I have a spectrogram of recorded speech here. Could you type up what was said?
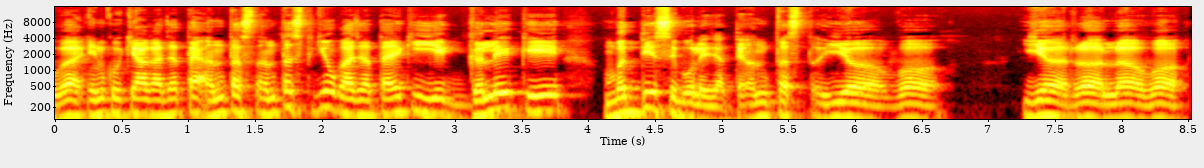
व। इनको क्या कहा जाता है? अंतस्थ। अंतस्थ क्यों कहा जाता है कि ये गले के मध्य से बोले जाते हैं? अंतस्थ। य, व। य, र, ल, व।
